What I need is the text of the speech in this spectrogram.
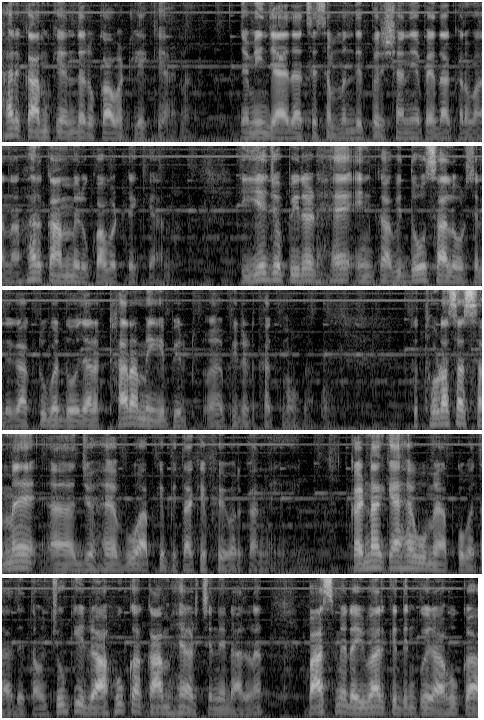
हर काम के अंदर रुकावट लेके आना। ज़मीन जायदाद से संबंधित परेशानियाँ पैदा करवाना, हर काम में रुकावट लेके आना। ये जो पीरियड है, इनका अभी दो साल और चलेगा। अक्टूबर 2018 में ये पीरियड ख़त्म होगा। तो थोड़ा सा समय जो है वो आपके पिता के फेवर का नहीं है। करना क्या है वो मैं आपको बता देता हूँ। चूँकि राहु का काम है अर्चने डालना, पास में रविवार के दिन कोई राहु का,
